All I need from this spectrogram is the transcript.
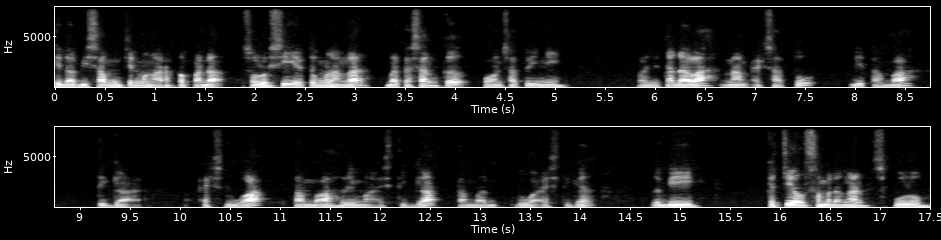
tidak bisa mungkin mengarah kepada solusi yaitu melanggar batasan ke pohon satu ini. Selanjutnya adalah 6x1 ditambah 3x2 tambah 5x3 tambah 2x3 lebih kecil sama dengan 10.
